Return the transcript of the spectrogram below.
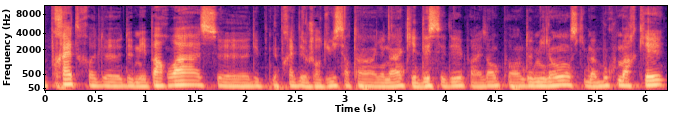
prêtres de, mes paroisses, euh, des, prêtres d'aujourd'hui. Certains, il y en a un qui est décédé, par exemple, en 2011, qui m'a beaucoup marqué,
